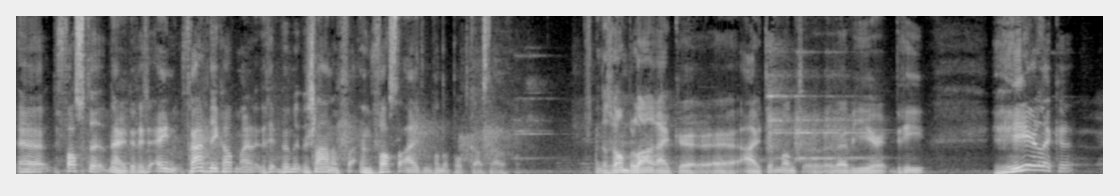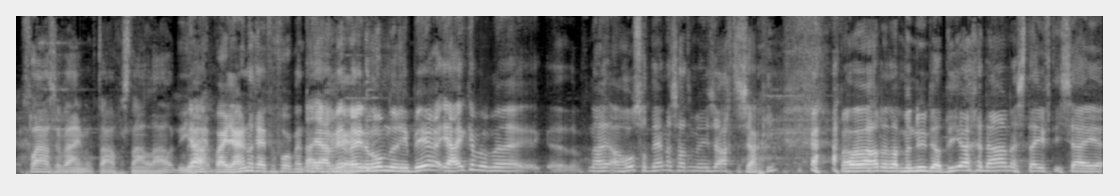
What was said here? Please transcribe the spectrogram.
eh, vaste... Nee, er is één vraag die ik had, maar we, slaan een, een item van de podcast over. En dat is wel een belangrijk eh, item, want we hebben hier drie heerlijke glazen wijn op tafel staan, Lau. Die Ja. jij, waar jij nog even voor bent nou ja, we- wederom de Ribera. Ja, ik heb hem... eh, nou, Hossel Dennis had hem in zijn achterzakje. maar we hadden dat menu del dia gedaan. En Steve die zei, eh,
